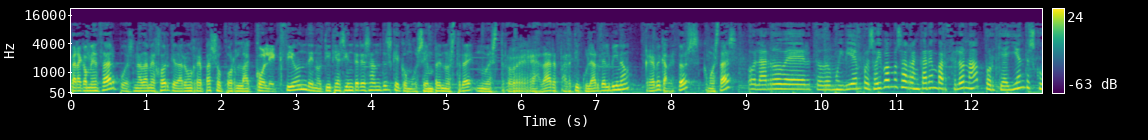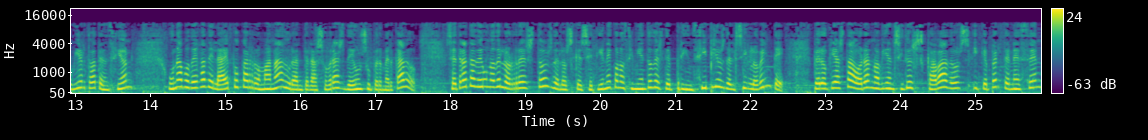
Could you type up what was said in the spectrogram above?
Para comenzar, pues nada mejor que dar un repaso por la colección de noticias interesantes que como siempre nos trae nuestro radar particular del vino. Rebeca Bezos, ¿cómo estás? Hola Robert, todo muy bien. Pues hoy vamos a arrancar en Barcelona porque allí han descubierto, atención, una bodega de la época romana durante las obras de un supermercado. Se trata de uno de los restos de los que se tiene conocimiento desde principios del siglo XX, pero que hasta ahora no habían sido excavados y que pertenecen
